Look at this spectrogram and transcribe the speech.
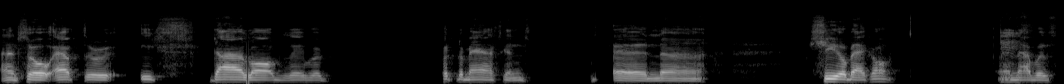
And so after each dialogue, they would put the mask and and uh, shield back on, and Mm. that was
